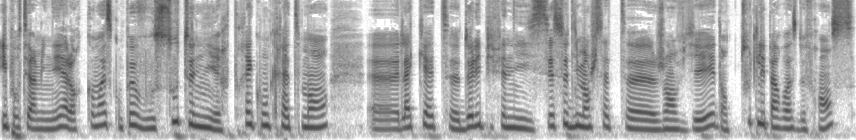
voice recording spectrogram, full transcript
Et pour terminer, alors comment est-ce qu'on peut vous soutenir très concrètement euh, La quête de l'Épiphanie, c'est ce dimanche 7 janvier dans toutes les paroisses de France.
